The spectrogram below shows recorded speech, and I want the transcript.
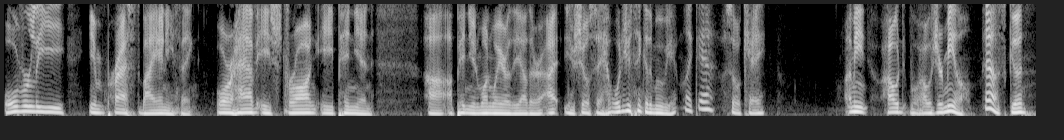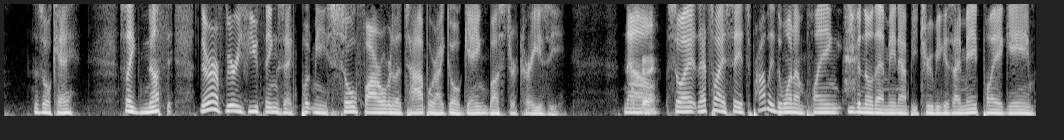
overly impressed by anything or have a strong opinion uh, opinion one way or the other. I, you she'll say, "What did you think of the movie?" I'm like, "Yeah, it's okay." I mean, how how was your meal? Yeah, it's good. It's okay. It's like nothing. There are very few things that put me so far over the top where I go gangbuster crazy. Now, Okay. so I, that's why I say it's probably the one I'm playing, even though that may not be true, because I may play a game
